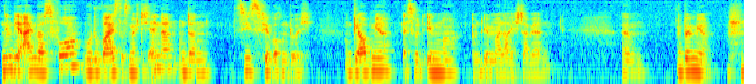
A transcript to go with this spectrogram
nimm dir ein was vor, wo du weißt, das möchte ich ändern und dann zieh es vier Wochen durch. Und glaub mir, es wird immer und immer leichter werden. Ähm, bei mir.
